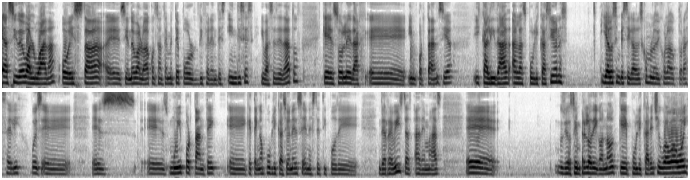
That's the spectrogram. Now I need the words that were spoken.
ha sido evaluada o está eh, siendo evaluada constantemente por diferentes índices y bases de datos, que eso le da eh, importancia y calidad a las publicaciones. Y a los investigadores, como lo dijo la doctora Celi, pues es, es, muy importante que tengan publicaciones en este tipo de, de revistas. Además, eh, pues yo siempre lo digo, ¿no? Que publicar en Chihuahua hoy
